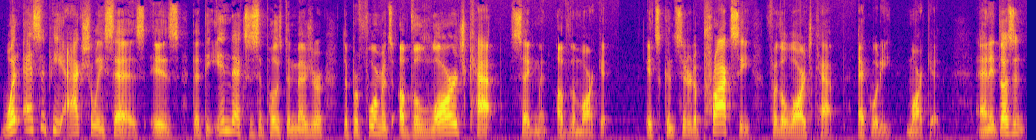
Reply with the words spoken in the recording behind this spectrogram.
What S&P actually says is that the index is supposed to measure the performance of the large cap segment of the market. It's considered a proxy for the large cap equity market. And it doesn't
